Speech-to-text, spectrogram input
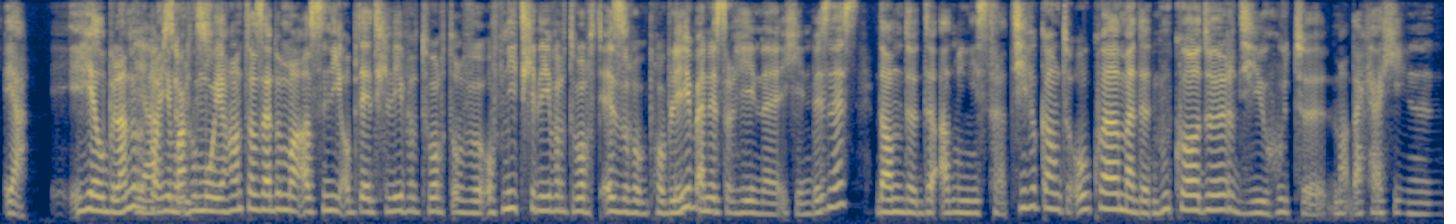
Ja, heel belangrijk, Ja, want je mag een mooie handtas hebben, maar als ze niet op tijd geleverd wordt of, eh, of niet geleverd wordt, is er een probleem en is er geen, eh, geen business. Dan de, de administratieve kant ook wel, met een boekhouder die je goed... eh, maar dat gaat geen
